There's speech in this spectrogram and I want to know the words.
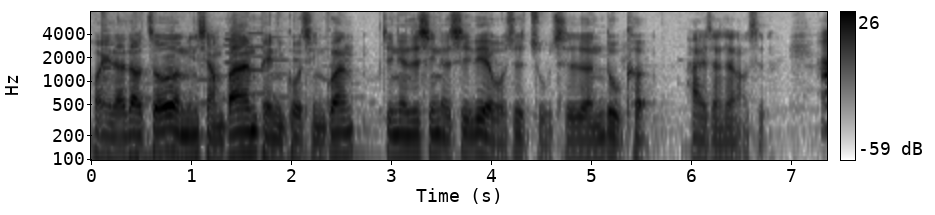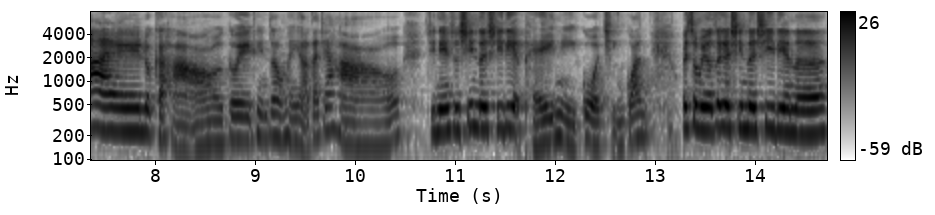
欢迎来到周二冥想班，陪你过情关。今天是新的系列，我是主持人陆克。嗨，珊珊老师。嗨，陆克好，各位听众朋友，大家好。今天是新的系列，陪你过情关。为什么有这个新的系列呢？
